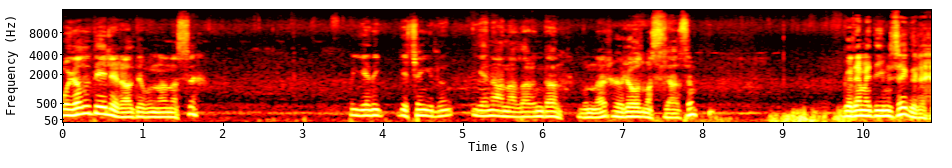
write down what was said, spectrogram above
Boyalı değil herhalde bunun anası. Bu yeni geçen yılın yeni analarından bunlar. Öyle olması lazım. Göremediğimize göre.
